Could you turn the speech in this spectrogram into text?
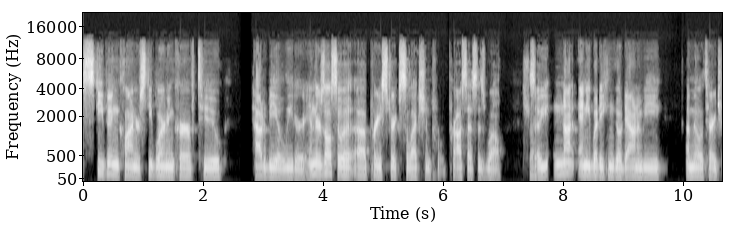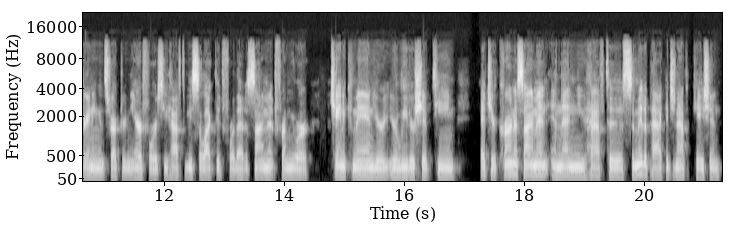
steep incline or steep learning curve to how to be a leader. And there's also a, a pretty strict selection pr- process as well. Sure. So you, not anybody can go down and be a military training instructor in the Air Force, you have to be selected for that assignment from your chain of command, your your leadership team at your current assignment, and then you have to submit a package, an application,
